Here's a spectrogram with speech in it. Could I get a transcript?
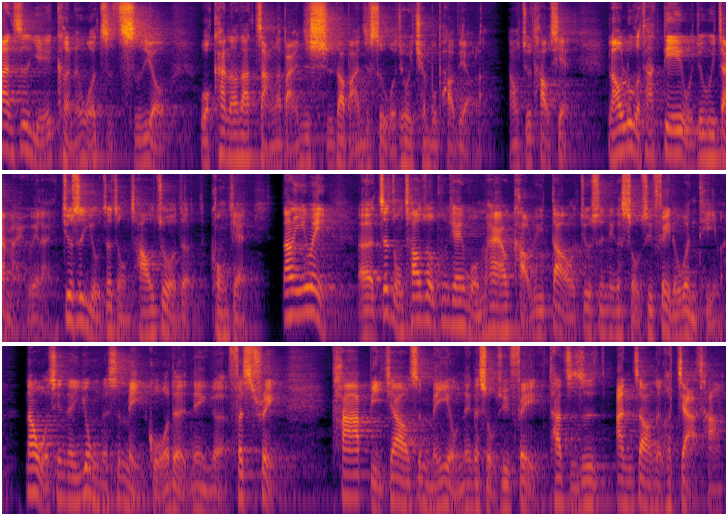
但是也可能我只持有，我看到它涨了百分之十到百分之十，我就会全部抛掉了，然后就套现，然后如果它跌，我就会再买回来，就是有这种操作的空间。当然，因为呃这种操作空间，我们还要考虑到就是那个手续费的问题嘛。那我现在用的是美国的那个 First Trade。它比较是没有那个手续费，它只是按照那个价差，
